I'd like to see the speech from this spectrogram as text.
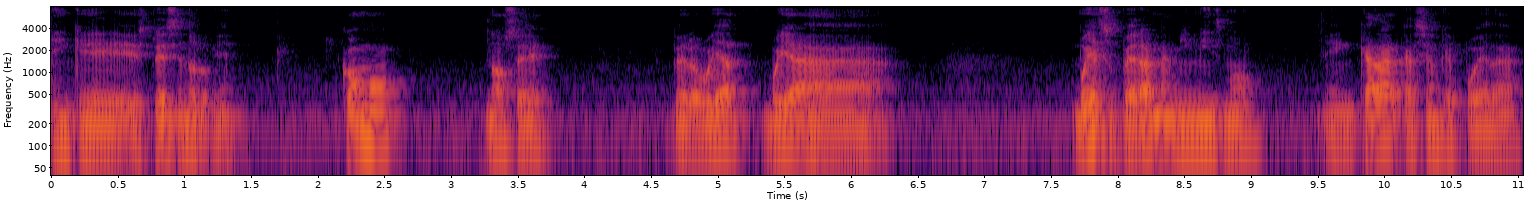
en que estoy haciéndolo bien. ¿Cómo? No sé, pero voy a, voy a Voy a superarme a mí mismo en cada ocasión que pueda,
